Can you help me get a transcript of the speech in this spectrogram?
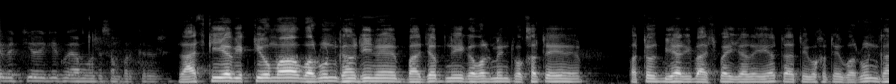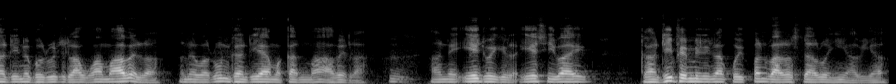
વ્યક્તિઓએ કે કોઈ આ બાબતે સંપર્ક કર્યો છે? રાજકીય વ્યક્તિઓમાં વરુણ ગાંધીને ભાજપની ગવર્મેન્ટ વખતે અટલ બિહારી વાજપેયી જ્યારે એ હતા તે વખતે વરુણ ગાંધીને ભરૂચ લાવવામાં આવેલા અને વરુણ ગાંધી આ મકાનમાં આવેલા. અને એ જોઈ ગયેલા. એ સિવાય ગાંધી ફેમિલીના કોઈ પણ વારસદારો અહીં આવ્યા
